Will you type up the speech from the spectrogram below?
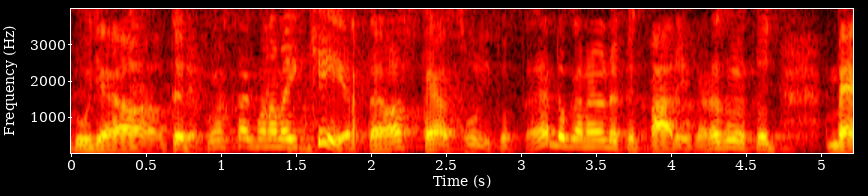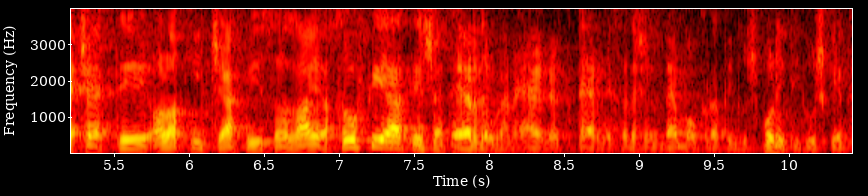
ugye a Törökországban, amelyik kérte, azt felszólította Erdogan elnököt pár évvel ezelőtt, hogy mecsetté alakítsák vissza az Aja Szófiát, és hát Erdogan elnök természetesen demokratikus politikusként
